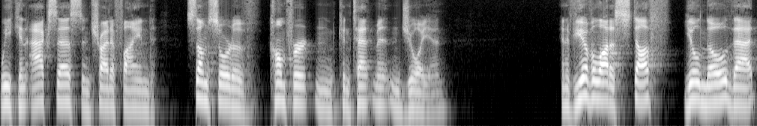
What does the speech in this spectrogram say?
we can access and try to find some sort of comfort and contentment and joy in. And if you have a lot of stuff, you'll know that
